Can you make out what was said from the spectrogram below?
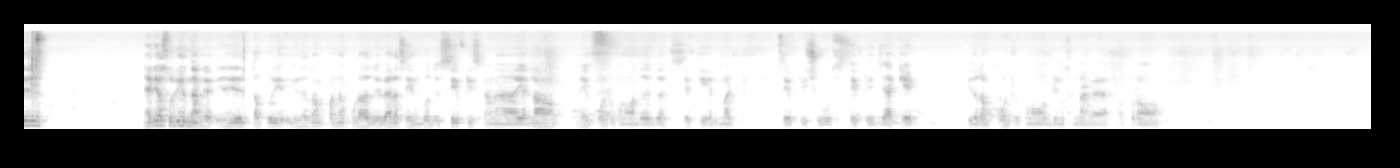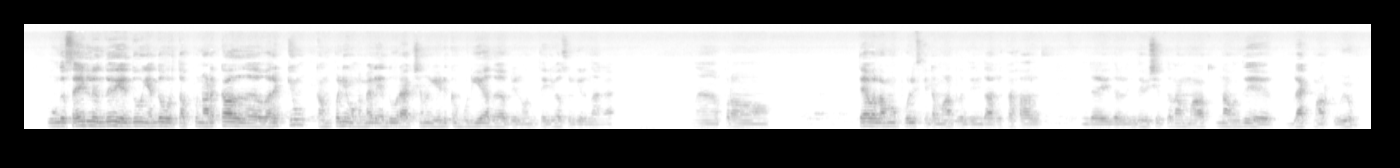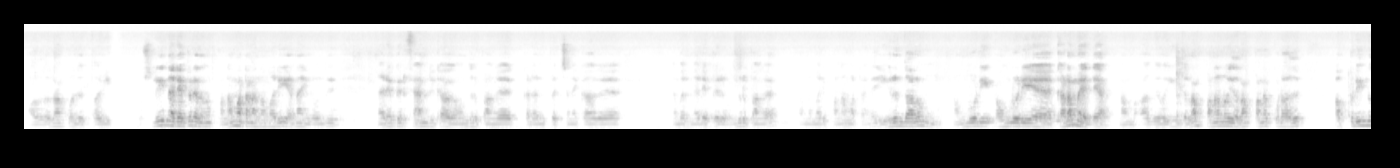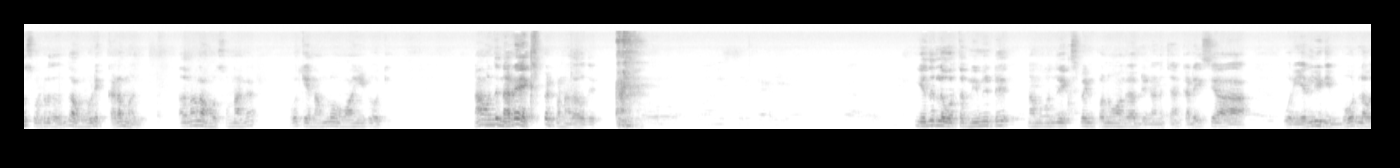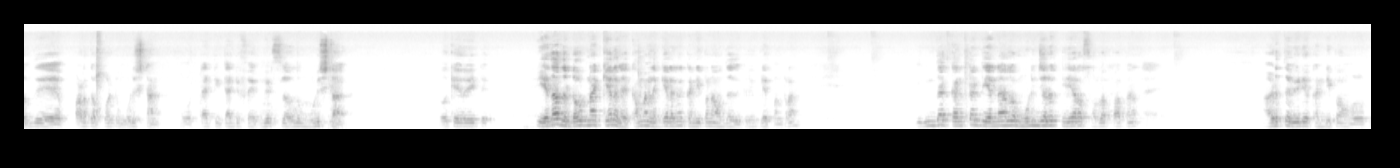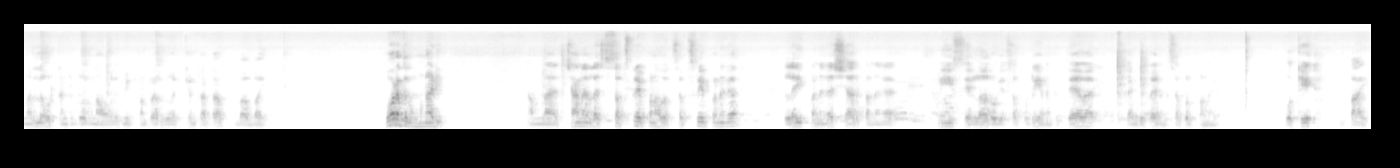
நிறையா சொல்லியிருந்தாங்க. இது தப்பு இதெல்லாம் பண்ணக்கூடாது. வேலை செய்யும்போது சேஃப்டிஸ்க்கான எல்லாமே போட்டிருக்கணும். அந்த இந்த safety helmet safety shoes safety jacket இதெல்லாம் போட்டிருக்கணும் அப்படின்னு சொன்னாங்க. அப்புறம் உங்கள் சைட்லேருந்து எதுவும் எந்த ஒரு தப்பு நடக்காத வரைக்கும் கம்பெனி உங்கள் மேலே எந்த ஒரு ஆக்ஷனும் எடுக்க முடியாது அப்படின்னு வந்து தெளிவாக சொல்லியிருந்தாங்க. அப்புறம் தேவையில்லாமல் போலீஸ் கிட்ட மாட்டுறது இந்த அல்கஹால் இந்த இதில் இந்த விஷயத்தெல்லாம் மாற்றினா வந்து பிளாக் மார்க் விழும். அதெல்லாம் கொஞ்சம் தவி மோஸ்ட்லி நிறைய பேர் எதுவும் பண்ண மாட்டாங்க அந்த மாதிரி. ஏன்னா இங்கே வந்து நிறைய பேர் ஃபேமிலிக்காக வந்திருப்பாங்க. கடன் பிரச்சனைக்காக இந்த மாதிரி நிறைய பேர் வந்திருப்பாங்க. அந்த மாதிரி பண்ண மாட்டாங்க. இருந்தாலும் நம்மளுடைய அவங்களுடைய கடமை இல்லையா? நம்ம அது இதெல்லாம் பண்ணணும் இதெல்லாம் பண்ணக்கூடாது அப்படின்னு சொல்கிறது வந்து அவங்களுடைய கடமை அது. அதனால் அவங்க சொன்னாங்க ஓகே நம்மளும் வாங்கிட்டு ஓகே. நான் வந்து நிறைய எக்ஸ்பெக்ட் பண்ணேன். அதாவது எதிரில் ஒருத்தர் நின்றுட்டு நமக்கு வந்து எக்ஸ்பிளைன் பண்ணுவாங்க அப்படின்னு நினச்சேன். கடைசியாக ஒரு எல்இடி போர்டில் வந்து படத்தை போட்டு முடிச்சிட்டாங்க. ஒரு தேர்ட்டி தேர்ட்டி ஃபைவ் மினிட்ஸில் வந்து முடிச்சிட்டாங்க. ஓகே ரைட்டு ஏதாவது டவுட்னா கேளுங்க. கமெண்டில் கேளுங்க. கண்டிப்பாக நான் வந்து அதுக்கு ரீப்ளை பண்ணுறேன் இந்த கண்டென்ட் என்னால் முடிஞ்ச அளவுக்கு கிளியராக சொல்ல பார்த்தேன். அடுத்த வீடியோ கண்டிப்பாக உங்களுக்கு நல்ல ஒரு கண்டென்ட்டோட நான் உங்களை மீட் பண்ணுறேன் அது வரைக்கும் டாட்டா பாய் போகிறதுக்கு முன்னாடி நம்ம சேனலில் சப்ஸ்கிரைப் பண்ண சப்ஸ்கிரைப் பண்ணுங்கள் லைக் பண்ணுங்கள் ஷேர் பண்ணுங்கள் ப்ளீஸ் எல்லாருடைய சப்போர்ட்டும் எனக்கு தேவை. கண்டிப்பாக எனக்கு சப்போர்ட் பண்ணுங்கள் ஓகே பாய்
